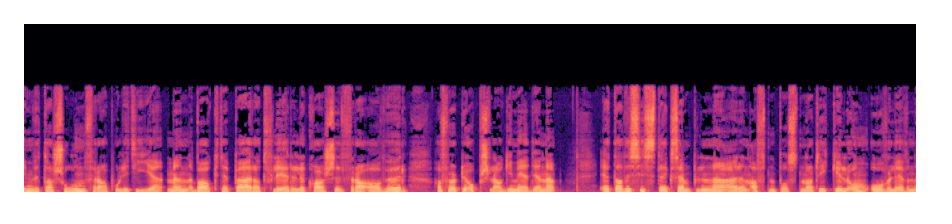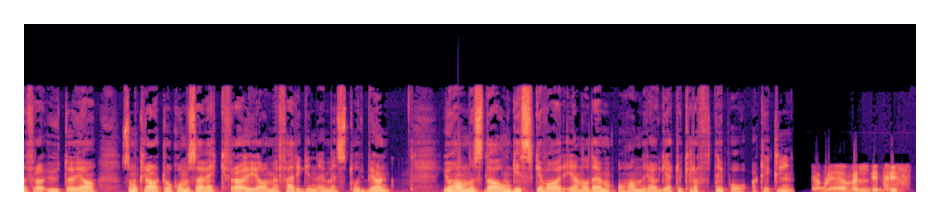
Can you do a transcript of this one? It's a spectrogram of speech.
invitasjon fra politiet, men bakteppet er at flere lekkasjer fra avhør har ført til oppslag i mediene. Et av de siste eksemplene er en Aftenposten-artikkel om overlevende fra Utøya som klarte å komme seg vekk fra øya med fergen MS Torbjørn. Johannes Dalen Giske var en av dem, og han reagerte kraftig på artikkelen. Jeg ble veldig trist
